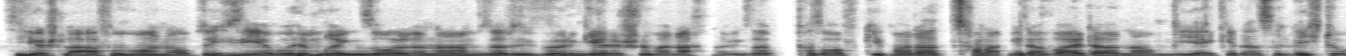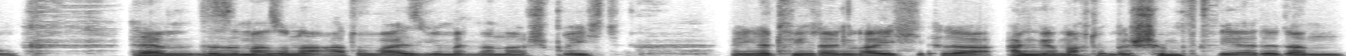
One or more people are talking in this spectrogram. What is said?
sie hier schlafen wollen, ob ich sie irgendwo hinbringen soll. Und dann haben sie gesagt, sie würden gerne schon übernachten. Da habe ich gesagt, pass auf, geht mal da 200 Meter weiter und um die Ecke, das ist eine Lichtung. Ähm, das ist immer so eine Art und Weise, wie man miteinander spricht. Wenn ich natürlich dann gleich äh, angemacht und beschimpft werde, dann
